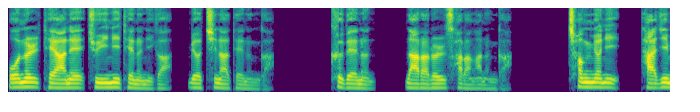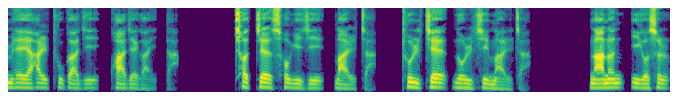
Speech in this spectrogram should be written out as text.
오늘 대안의 주인이 되는 이가 몇이나 되는가? 그대는 나라를 사랑하는가? 청년이 다짐해야 할 두 가지 과제가 있다. 첫째 속이지 말자. 둘째 놀지 말자. 나는 이것을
